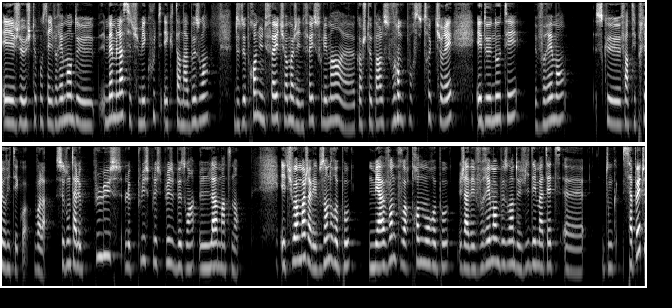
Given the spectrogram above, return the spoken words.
Et je, te conseille vraiment de, même là, si tu m'écoutes et que tu en as besoin, de te prendre une feuille. Tu vois, moi, j'ai une feuille sous les mains euh, quand je te parle souvent pour structurer et de noter vraiment ce que, enfin, tes priorités, quoi. Voilà. Ce dont tu as le plus, le plus, plus, plus besoin là maintenant. Et tu vois, moi, j'avais besoin de repos. Mais avant de pouvoir prendre mon repos, j'avais vraiment besoin de vider ma tête. Euh, donc, ça peut être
